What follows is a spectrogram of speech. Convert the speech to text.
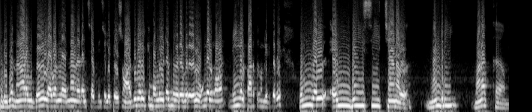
முடியுது. நாளைக்கு டே லெவனில் என்ன நடந்துச்சு அப்படின்னு சொல்லி பேசுவோம். அது வரைக்கும் உங்கள்கிட்ட இருந்து விடைபெறுவது உங்கள் மகன். நீங்கள் பார்த்து கொண்டிருப்பது உங்கள் எம்பிசி சேனல் நன்றி. வணக்கம்.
